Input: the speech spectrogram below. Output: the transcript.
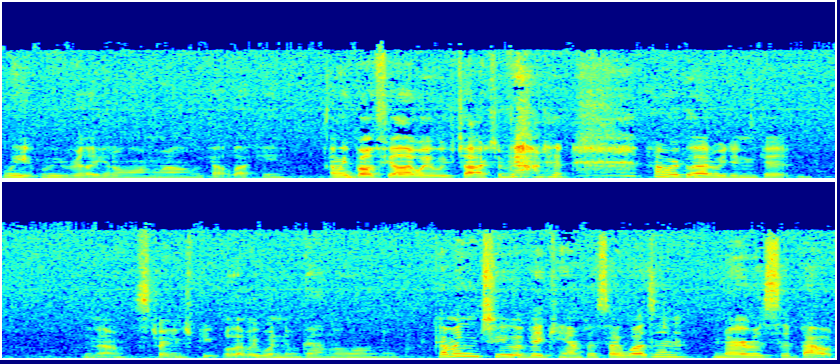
we we really get along well. We got lucky, and we both feel that way. We've talked about it. How we're glad we didn't get, you know, strange people that we wouldn't have gotten along with. Coming to a big campus, I wasn't nervous about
